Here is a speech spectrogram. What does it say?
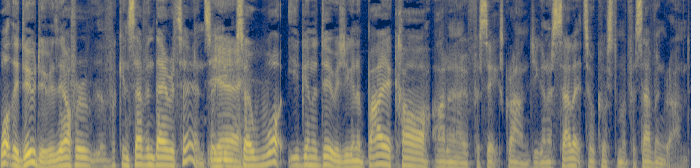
what they do do is they offer a fucking seven day return. So Yeah. you, so what you're going to do is you're going to buy a car. I don't know for six grand. You're going to sell it to a customer for seven grand.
